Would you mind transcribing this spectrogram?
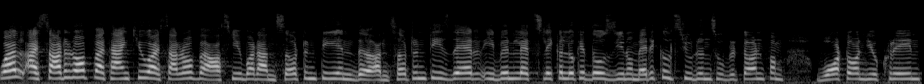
Well, I started off by thank you. I started off by asking you about uncertainty and the uncertainties there. Even let's take a look at those, you know, medical students who've returned from war torn Ukraine.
